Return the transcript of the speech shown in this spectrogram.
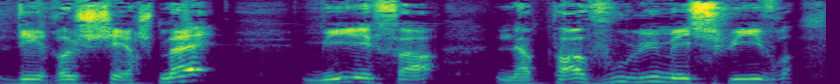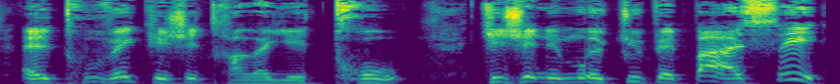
des recherches. Mais Milefa n'a pas voulu me suivre. Elle trouvait que j'ai travaillé trop, que je ne m'occupais pas assez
